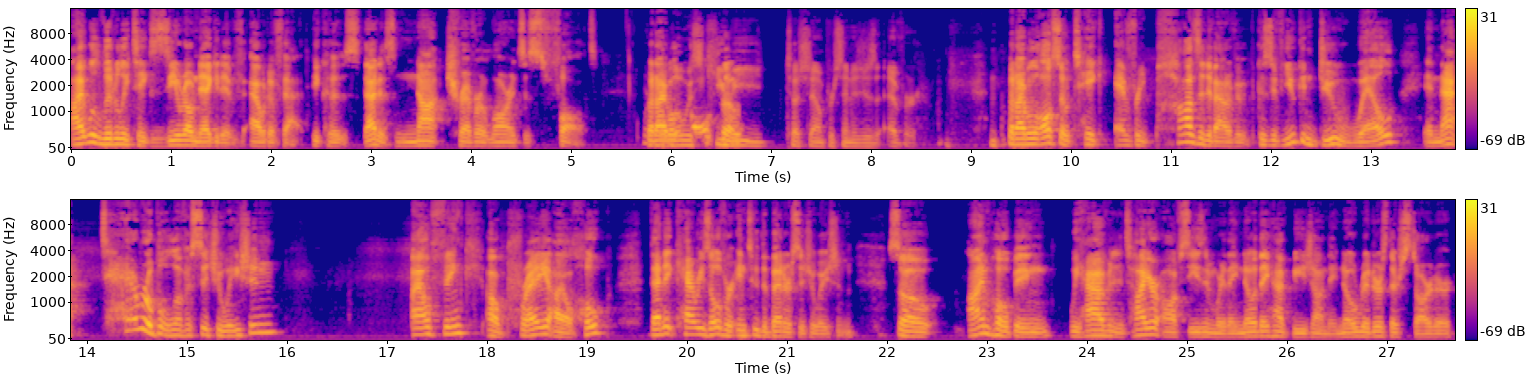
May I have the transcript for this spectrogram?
I will literally take zero negative out of that because that is not Trevor Lawrence's fault. But I will lowest also- QB touchdown percentages ever. but I will also take every positive out of it because if you can do well in that terrible of a situation, I'll think, I'll pray, I'll hope that it carries over into the better situation. So I'm hoping we have an entire offseason where they know they have Bijan, they know Ridder's their starter.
